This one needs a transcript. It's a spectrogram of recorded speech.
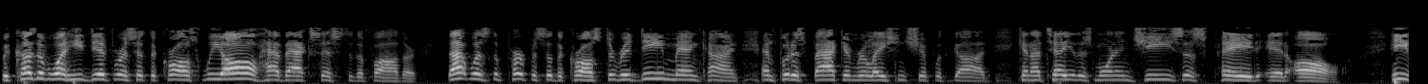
Because of what he did for us at the cross, we all have access to the Father. That was the purpose of the cross, to redeem mankind and put us back in relationship with God. Can I tell you this morning, Jesus paid it all. He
